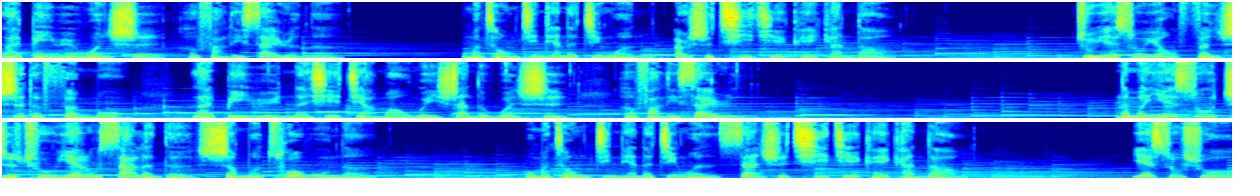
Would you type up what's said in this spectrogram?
来比喻文士和法利赛人呢？我们从今天的经文二十七节可以看到，主耶稣用粉饰的坟墓来比喻那些假冒为善的文士和法利赛人。那么，耶稣指出耶路撒冷的什么错误呢？我们从今天的经文三十七节可以看到，耶稣说。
